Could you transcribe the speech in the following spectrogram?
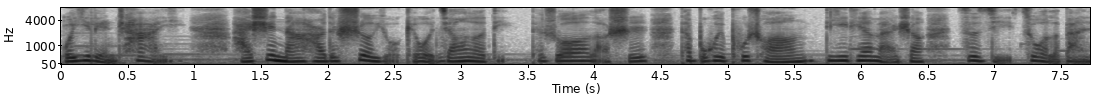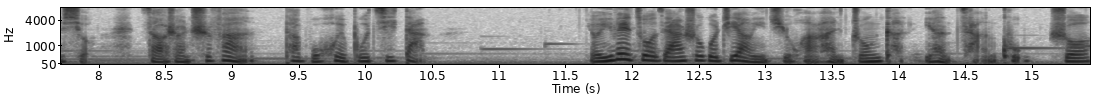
我一脸诧异，还是男孩的舍友给我交了底。他说：“老师，他不会铺床，第一天晚上自己做了半宿。早上吃饭，他不会剥鸡蛋。”有一位作家说过这样一句话，很中肯，也很残酷，说：“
